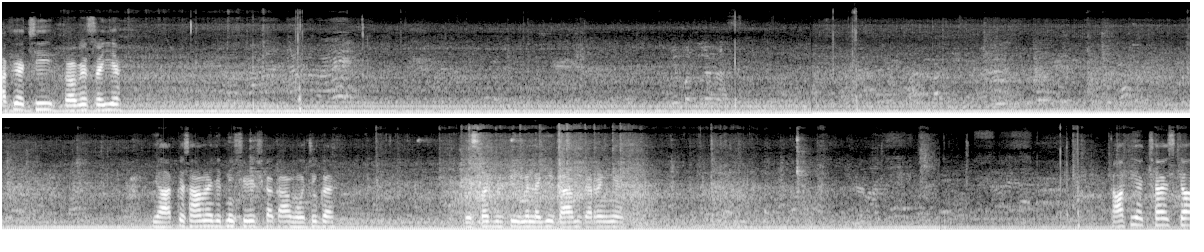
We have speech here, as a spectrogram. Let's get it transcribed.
काफ़ी अच्छी प्रोग्रेस रही है। ये आपके सामने जितनी शीर्ष का काम हो चुका है इस वक्त भी टीमें लगी, काम कर रही हैं। काफ़ी अच्छा इसका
